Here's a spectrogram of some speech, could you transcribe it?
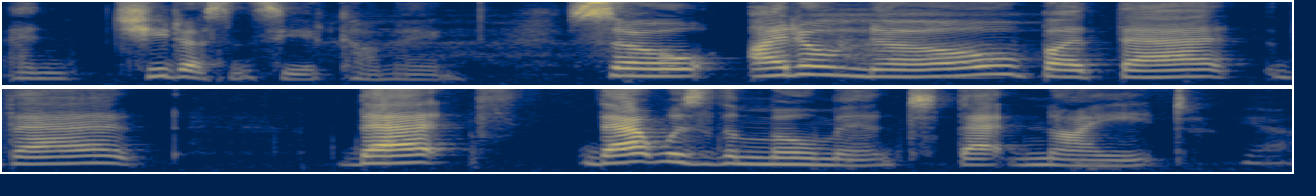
And she doesn't see it coming. So I don't know, but that that that that was the moment that night Yeah.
